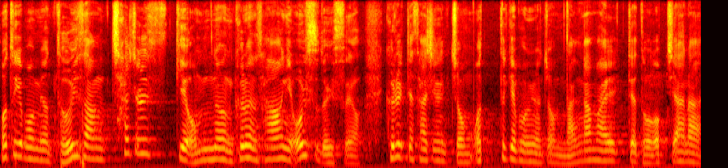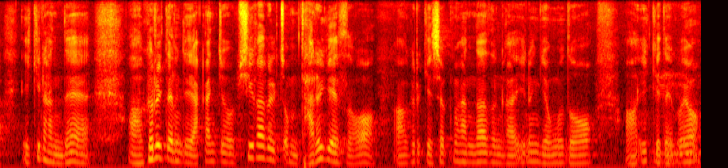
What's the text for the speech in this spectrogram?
어떻게 보면 더 이상 찾을 게 없는 그런 상황이 올 수도 있어요. 그럴 때 사실은 좀 어떻게 보면 좀 난감할 때도 없지 않아 있긴 한데, 아, 그럴 때는 이제 약간 좀 시각을 좀 다르게 해서, 아, 그렇게 접근한다든가 이런 경우도 어, 있게 되고요.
